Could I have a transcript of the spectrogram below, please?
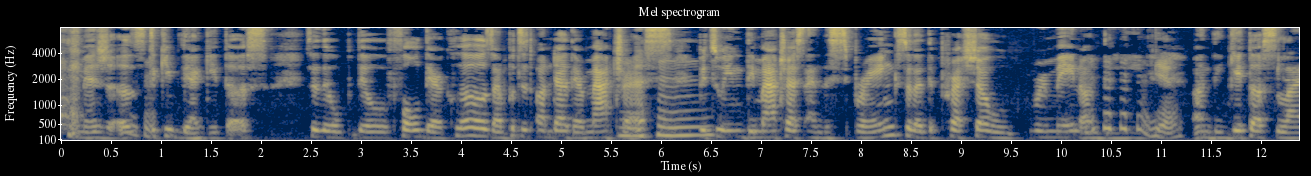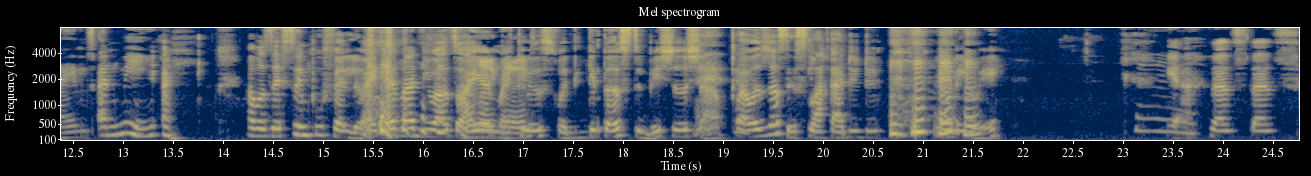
measures to keep their gators. So they'll they'll fold their clothes and put it under their mattress Mhm. between the mattress and the spring so that the pressure will remain on the yeah. on the gators lines. And me, I was a simple fellow. I never knew how to Oh my iron my clothes for the gators to be so sharp. I was just a slacker dudu. Anyway, yeah, that's that's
